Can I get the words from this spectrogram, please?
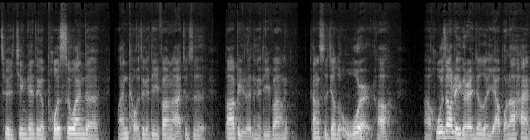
就是今天这个波斯湾的湾头这个地方啊，就是巴比伦那个地方，当时叫做乌尔啊啊，呼召了一个人叫做亚伯拉罕，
